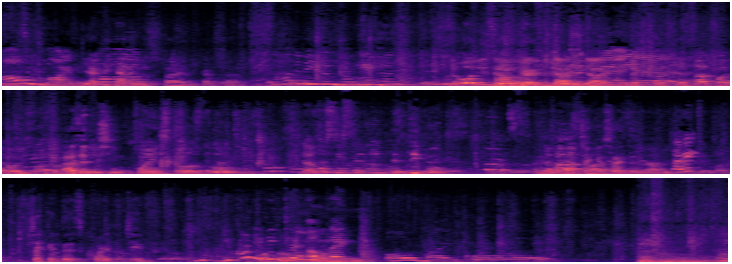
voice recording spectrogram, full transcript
Oh my You actually can't even stand. You can't stand. You can't How stand. did he even breathe? So the only They don't care if you die, you die. Next person. The sad part, the only source of That's it. fishing points towards the dungeons. That's the system. It's deep. oh. And the last Check inside there. Check in there. It's quite deep. You can't even get up like, oh my god. Okay.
